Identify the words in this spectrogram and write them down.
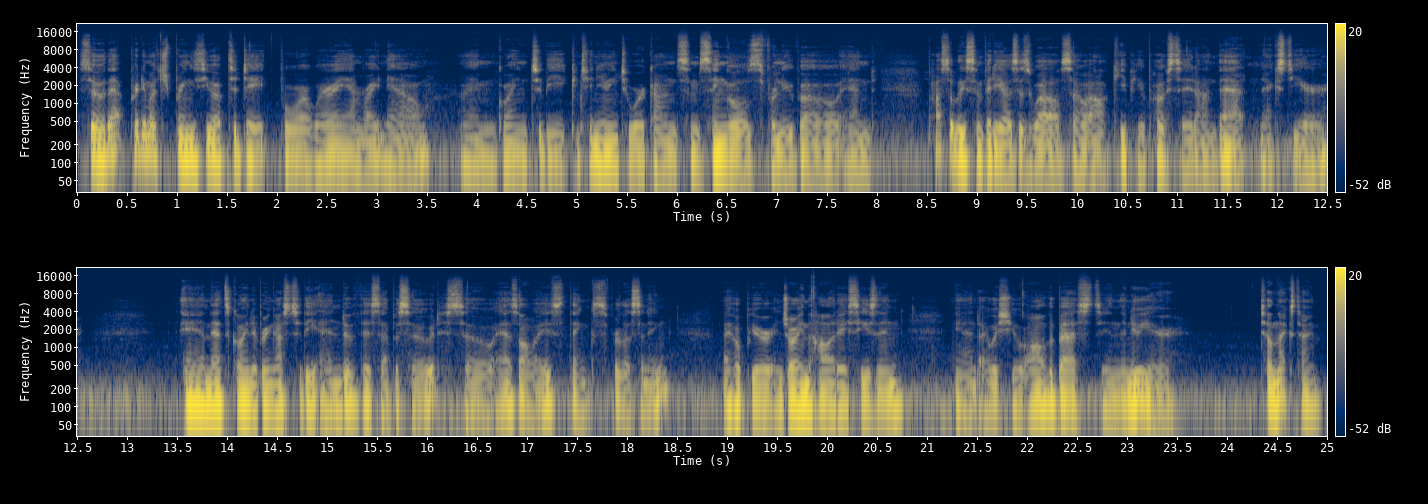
So that pretty much brings you up to date for where I am right now. I'm going to be continuing to work on some singles for Nouveau and possibly some videos as well, so I'll keep you posted on that next year. And that's going to bring us to the end of this episode. So, as always, thanks for listening. I hope you're enjoying the holiday season, and I wish you all the best in the new year. Till next time.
